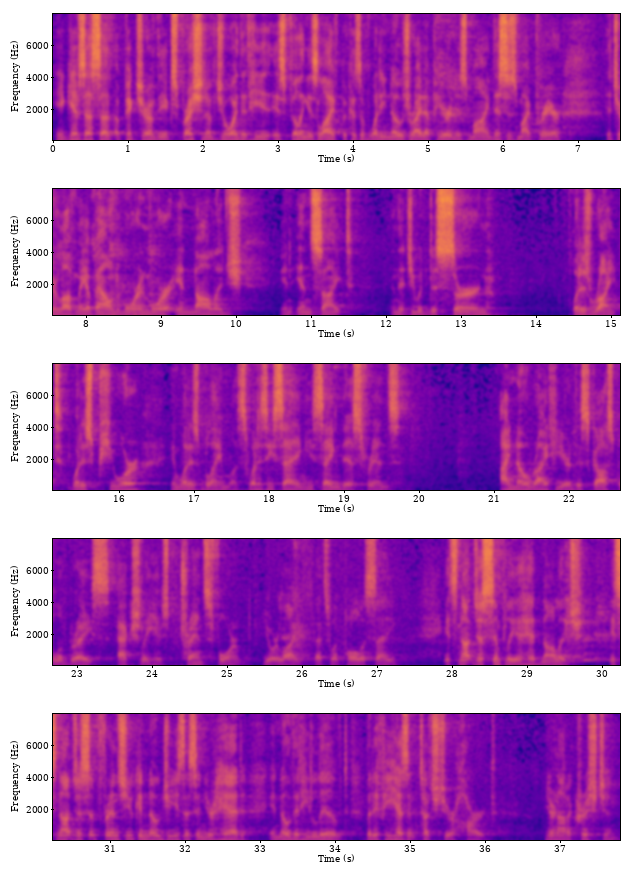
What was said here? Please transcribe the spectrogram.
He gives us a, a, picture of the expression of joy that he is filling his life because of what he knows right up here in his mind. This is my prayer that your love may abound more and more in knowledge, in insight, and that you would discern what is right, what is pure, and what is blameless. What is he saying? He's saying this, friends. I know right here this gospel of grace actually has transformed your life. That's what Paul is saying. It's not just simply a head knowledge. It's not just that, friends, you can know Jesus in your head and know that he lived, but if he hasn't touched your heart, you're not a Christian.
